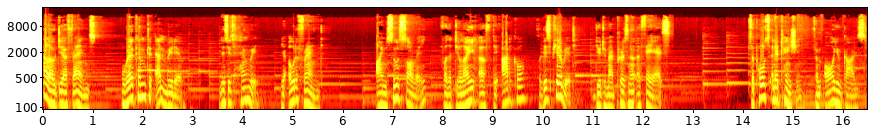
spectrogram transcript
Hello, dear friends. Welcome to M Radio. This is Henry, your old friend. I'm so sorry for the delay of the article for this period due to my personal affairs. Support and attention from all you guys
